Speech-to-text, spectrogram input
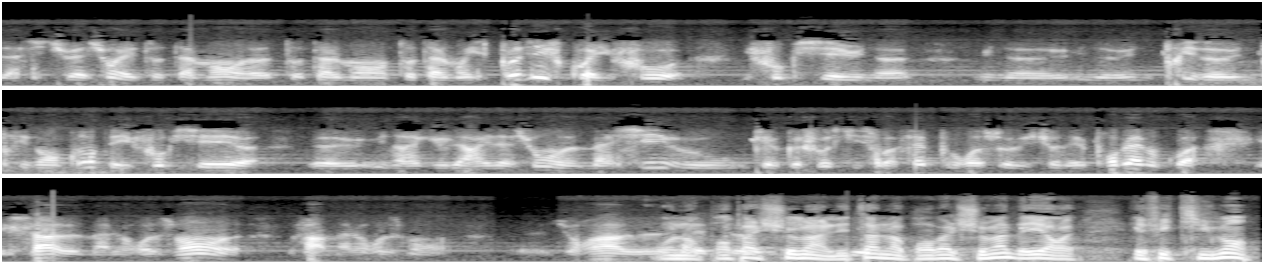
la situation est totalement, euh, totalement, totalement explosive. Quoi. Il faut, il faut qu'il y ait une, une, une, une, prise, une prise en compte et il faut qu'il y ait une régularisation massive ou quelque chose qui soit fait pour solutionner le problème. Quoi. Et ça, malheureusement, enfin malheureusement, il y aura. On n'en prend pas le chemin. L'État n'en prend pas le chemin. D'ailleurs, effectivement,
